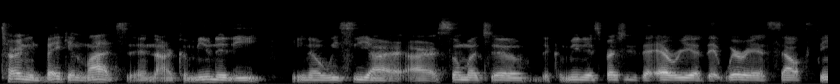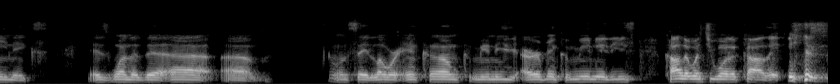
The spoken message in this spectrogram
turning vacant lots in our community you know, we see our, our so much of the community, especially the area that we're in, South Phoenix, is one of the uh, um, I want to say lower income community, urban communities, call it what you want to call it. it's,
